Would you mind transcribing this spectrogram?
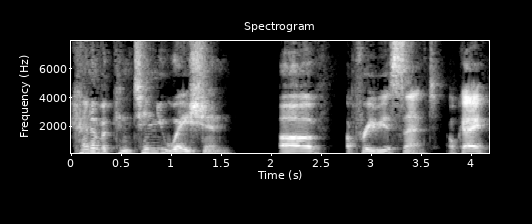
kind of a continuation of a previous scent, okay?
